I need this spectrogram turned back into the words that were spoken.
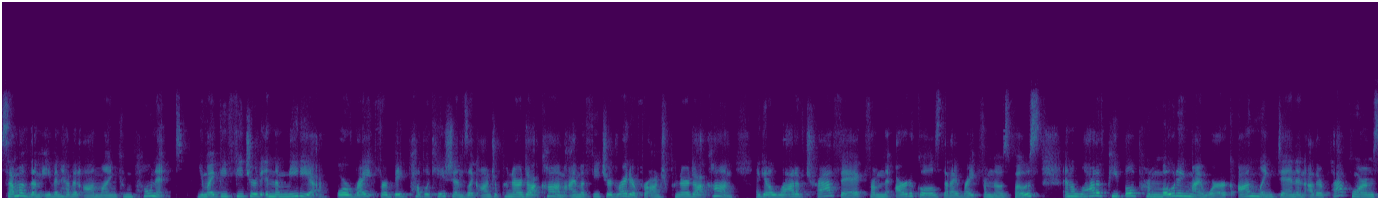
Some of them even have an online component. You might be featured in the media or write for big publications like entrepreneur.com. I'm a featured writer for entrepreneur.com. I get a lot of traffic from the articles that I write from those posts and a lot of people promoting my work on LinkedIn and other platforms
